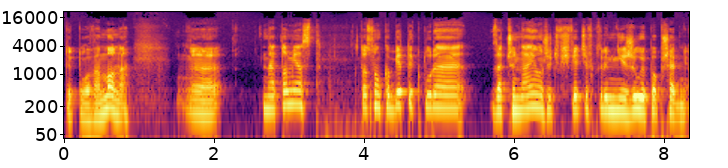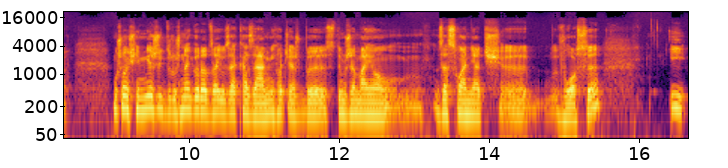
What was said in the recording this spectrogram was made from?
tytułowa Mona. E, natomiast to są kobiety, które zaczynają żyć w świecie, w którym nie żyły poprzednio. Muszą się mierzyć z różnego rodzaju zakazami, chociażby z tym, że mają zasłaniać e, włosy. I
